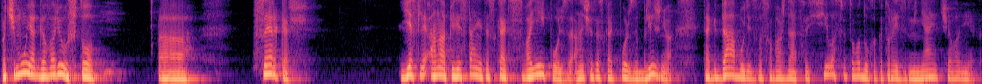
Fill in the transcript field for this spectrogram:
Почему я говорю, что а, церковь, если она перестанет искать своей пользы, а начнет искать пользы ближнего, тогда будет высвобождаться сила Святого Духа, которая изменяет человека.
